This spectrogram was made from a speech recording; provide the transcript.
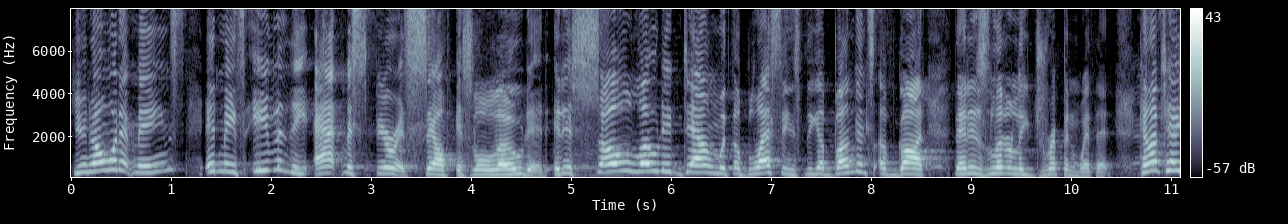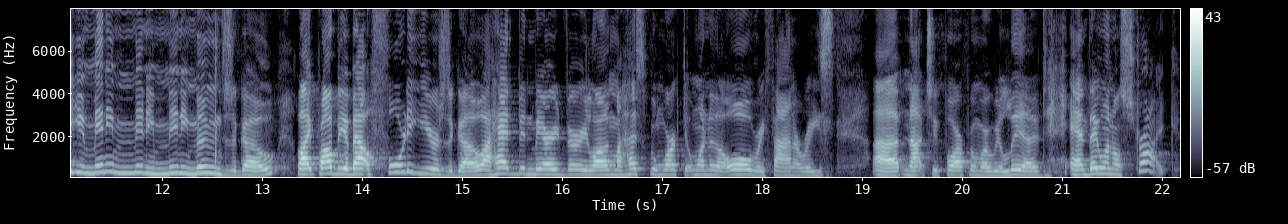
You know what it means? It means even the atmosphere itself is loaded. It is so loaded down with the blessings, the abundance of God, that is literally dripping with it. Can I tell you, many, many, many moons ago, like probably about 40 years ago, I hadn't been married very long. My husband worked at one of the oil refineries uh, not too far from where we lived, and they went on strike.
